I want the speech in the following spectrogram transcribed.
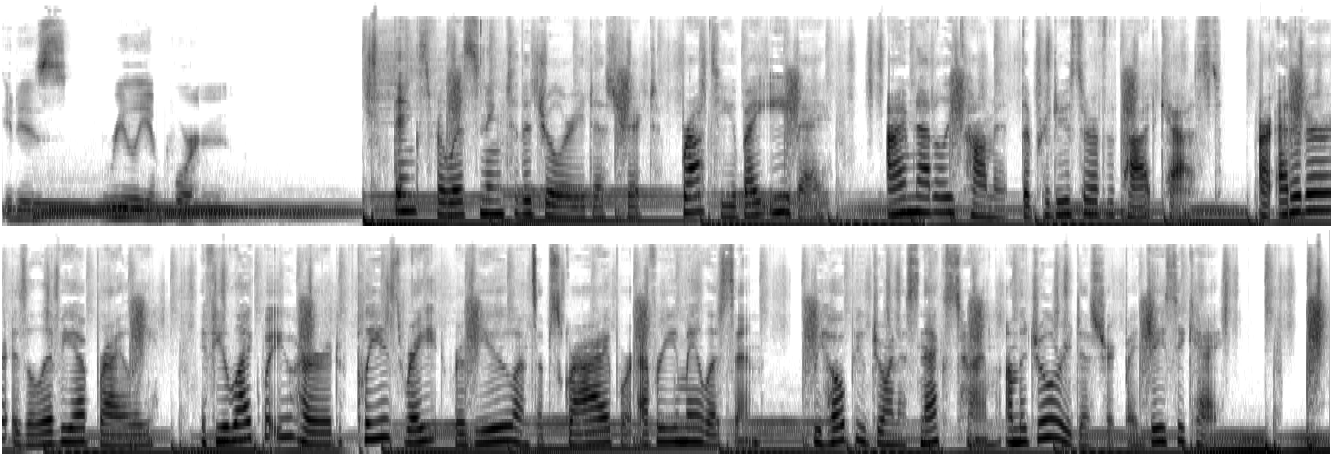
It is really important Thanks for listening to The Jewelry District, brought to you by eBay. I'm Natalie Chomet, the producer of the podcast. Our editor is Olivia Briley. If you like what you heard, please rate, review, and subscribe wherever you may listen. We hope you join us next time on The Jewelry District by JCK.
